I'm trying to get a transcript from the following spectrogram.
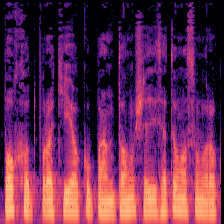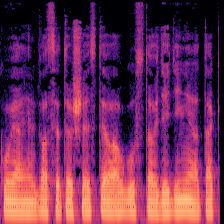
pochod proti okupantom v 68 roku, ja neviem, 26. augusta v dedine a tak,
